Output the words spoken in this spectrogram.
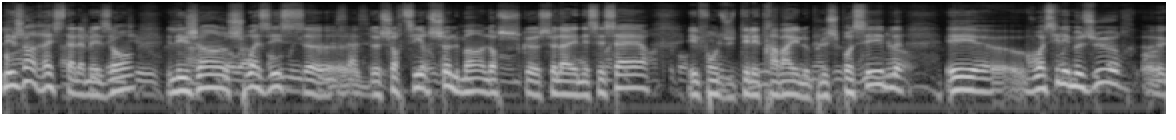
Les gens restent à la maison, les gens choisissent de sortir seulement lorsque cela est nécessaire. Ils font du télétravail le plus possible. Et euh, voici les mesures euh,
